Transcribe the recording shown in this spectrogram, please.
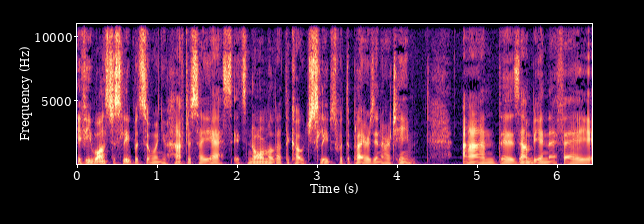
"If he wants to sleep with someone, you have to say yes. It's normal that the coach sleeps with the players in our team." And the Zambian FA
